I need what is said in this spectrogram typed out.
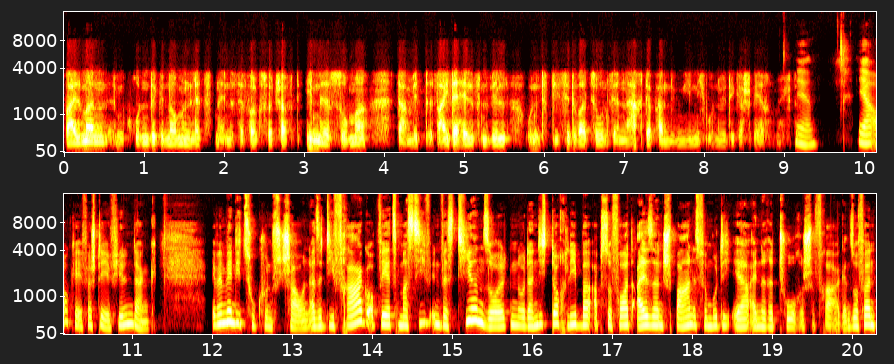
weil man im Grunde genommen letzten Endes der Volkswirtschaft in der Summe damit weiterhelfen will und die Situation für nach der Pandemie nicht unnötig erschweren möchte. Ja. Ja, okay, verstehe. Vielen Dank wenn wir in die Zukunft schauen, also die Frage, ob wir jetzt massiv investieren sollten oder nicht doch lieber ab sofort eisern sparen, ist vermutlich eher eine rhetorische Frage. Insofern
